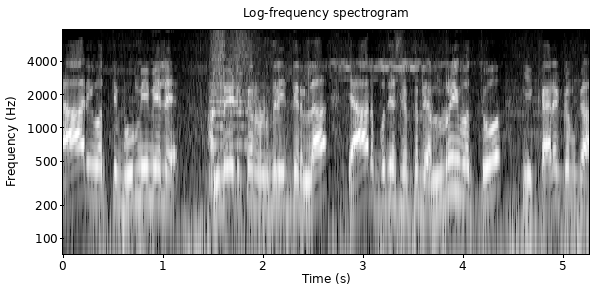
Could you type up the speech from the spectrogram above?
ಯಾರು ಇವತ್ತು ಭೂಮಿ ಮೇಲೆ ಅಂಬೇಡ್ಕರ್ ಉಳಿದ್ರೆ ಇದ್ದಿರಲ್ಲ, ಯಾರು ಬುದ್ಧಿ ಸಿಗ್ತಾರೆ ಎಲ್ಲರೂ ಇವತ್ತು ಈ ಕಾರ್ಯಕ್ರಮಕ್ಕೆ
